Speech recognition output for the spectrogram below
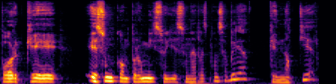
porque es un compromiso y es una responsabilidad que no quiero.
